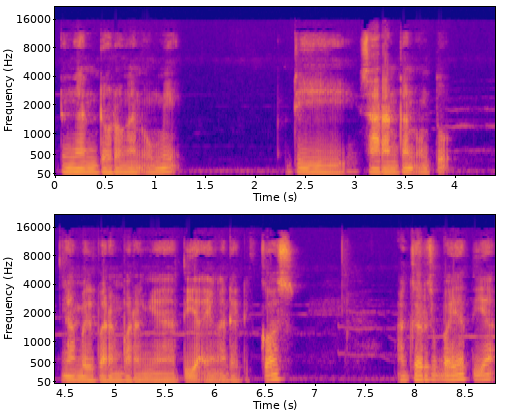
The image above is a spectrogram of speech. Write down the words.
dengan dorongan Umi disarankan untuk ngambil barang-barangnya Tia yang ada di kos agar supaya Tia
